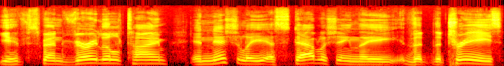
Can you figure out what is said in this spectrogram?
You spend very little time initially establishing the, the, the trees,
